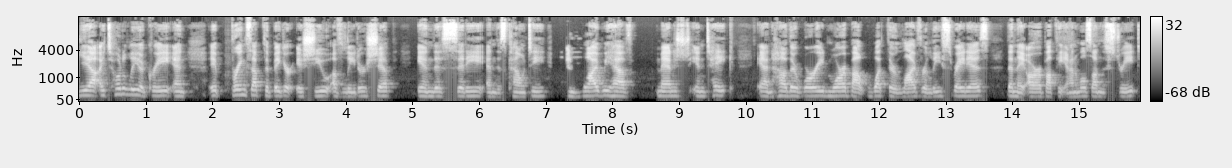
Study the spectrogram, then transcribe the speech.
yeah, I totally agree. And it brings up the bigger issue of leadership in this city and this county and why we have managed intake and how they're worried more about what their live release rate is than they are about the animals on the street.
